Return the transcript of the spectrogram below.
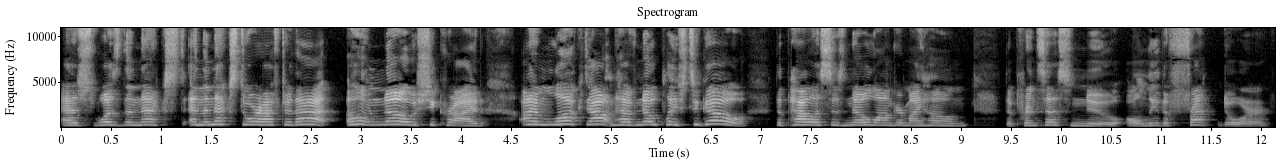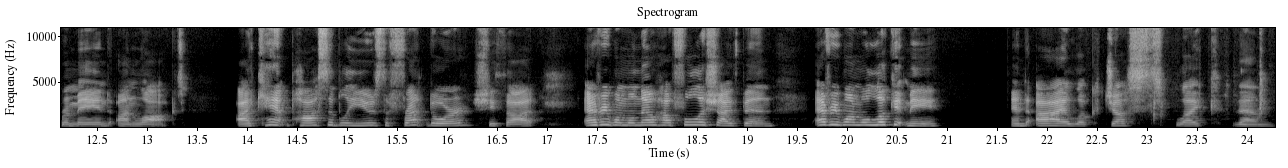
as was the next, and the next door after that. Oh no, she cried. I am locked out and have no place to go. The palace is no longer my home. The princess knew only the front door remained unlocked. I can't possibly use the front door, she thought. Everyone will know how foolish I've been. Everyone will look at me, and I look just like them.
